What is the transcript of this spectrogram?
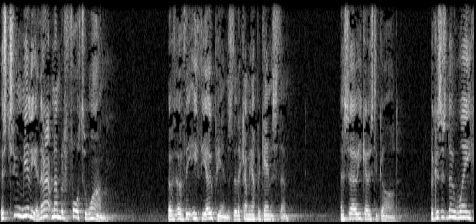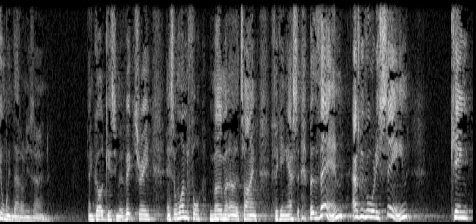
There's two million. They're outnumbered four to one of, of the Ethiopians that are coming up against them. And so he goes to God because there's no way he can win that on his own. And God gives him a victory. And it's a wonderful moment and a time for King Asa. But then, as we've already seen, King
